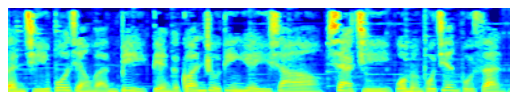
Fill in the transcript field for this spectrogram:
本集播讲完毕，点个关注，订阅一下哦，下集我们不见不散。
